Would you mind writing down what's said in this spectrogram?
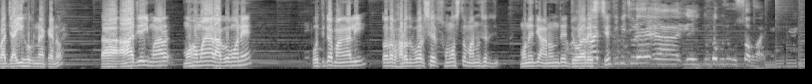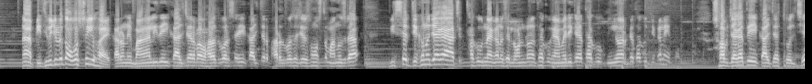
বা যাই হোক না কেন তা আজ এই মার মহামায়ার আগমনে প্রতিটা বাঙালি তথা ভারতবর্ষের সমস্ত মানুষের মনে যে আনন্দের জোয়ার এসছে। পৃথিবী জুড়ে এই দুর্গাপুজো উৎসব হয়। না পৃথিবী জুড়ে তো অবশ্যই হয় কারণ এই বাঙালির এই কালচার বা ভারতবর্ষের এই কালচার ভারতবর্ষের যে সমস্ত মানুষরা বিশ্বের যে কোনো জায়গায় আছে থাকুক না কেন সে লন্ডনে থাকুক আমেরিকায় থাকুক নিউ ইয়র্কে থাকুক যেখানেই থাকুক সব জায়গাতে এই কালচার চলছে।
